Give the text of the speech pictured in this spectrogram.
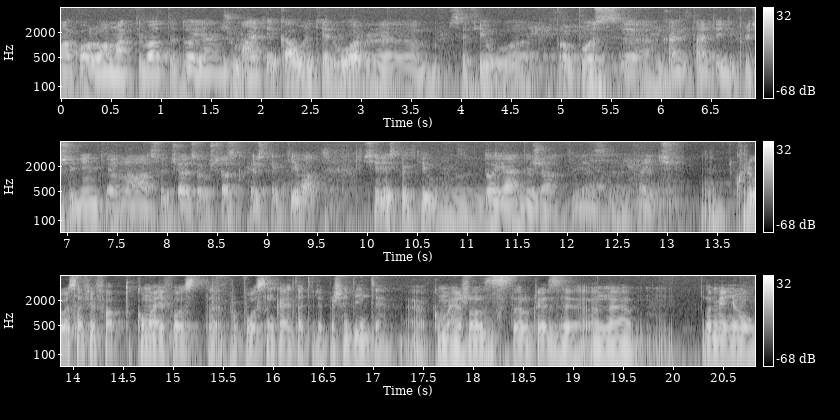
acolo am activat 2 ani jumate, ca ulterior să fiu propus în calitate de președinte la Asociația Obștească Perspectiva și respectiv 2 ani deja activez aici. Curios ar fi faptul cum ai fost propus în calitate de președinte, cum ai ajuns să lucrezi în domeniul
